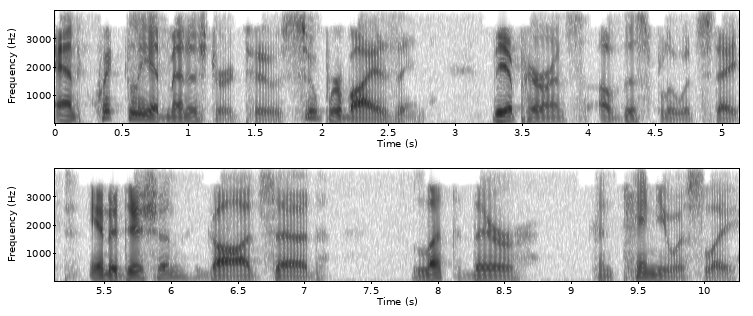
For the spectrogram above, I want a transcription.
and quickly administered to supervising the appearance of this fluid state. In addition, God said, let there continuously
